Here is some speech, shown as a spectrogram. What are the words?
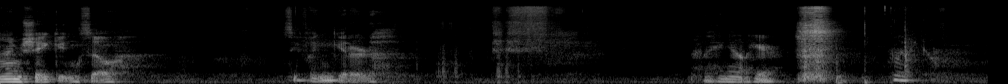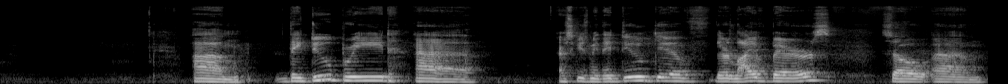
and I'm shaking, so see if I can get her to hang out here. There we go. Um, they do breed, uh, excuse me, they do give their live bearers so, um,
